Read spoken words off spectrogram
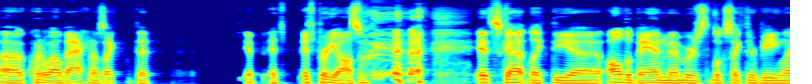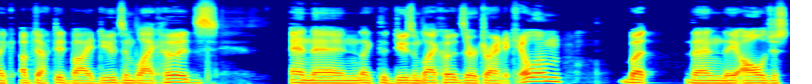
uh, quite a while back, and I was like, that it, it's it's pretty awesome. it's got like the uh, all the band members looks like they're being like abducted by dudes in black hoods, and then like the dudes in black hoods are trying to kill them, but then they all just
